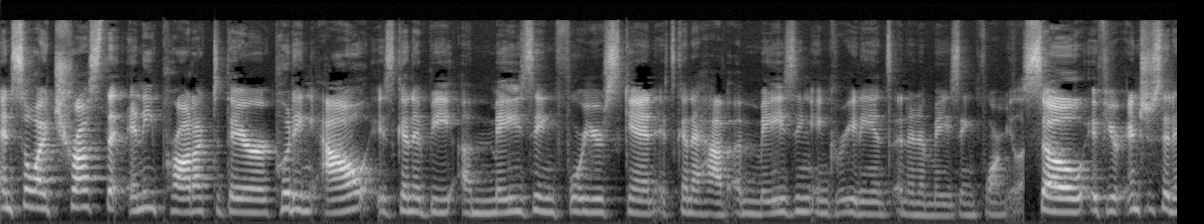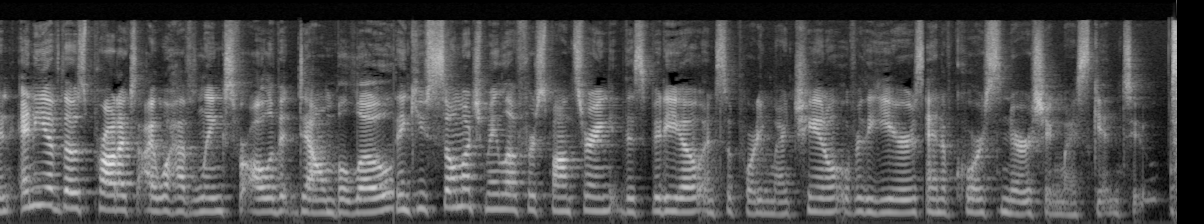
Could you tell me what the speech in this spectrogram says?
And so I trust that any product they're putting out is gonna be amazing for your skin. It's gonna have amazing ingredients and an amazing formula. So if you're interested in any of those products, I will have links for all of it down below. Thank you so much, Maelove, for sponsoring this video and supporting my channel over the years, and of course, nourishing my skin too.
